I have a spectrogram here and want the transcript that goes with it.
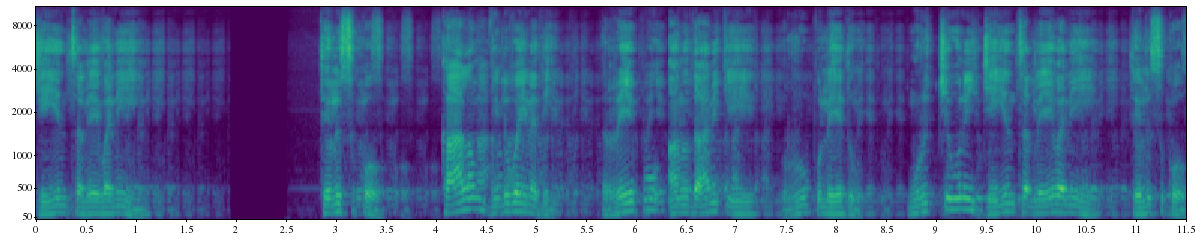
జయించలేవని తెలుసుకో. కాలం విలువైనది. రేపు అనుదానికి రూపు లేదు. మృత్యువుని జయించలేవని తెలుసుకో.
